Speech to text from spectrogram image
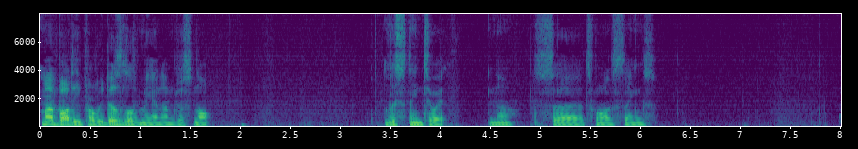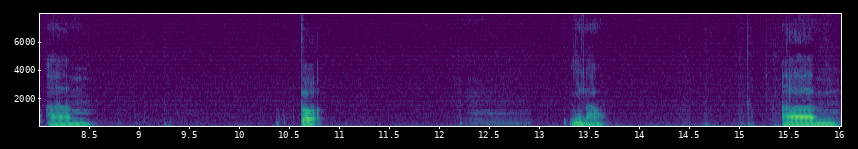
my body probably does love me, and I'm just not listening to it. You know, it's uh, it's one of those things. Um, but you know. Um,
